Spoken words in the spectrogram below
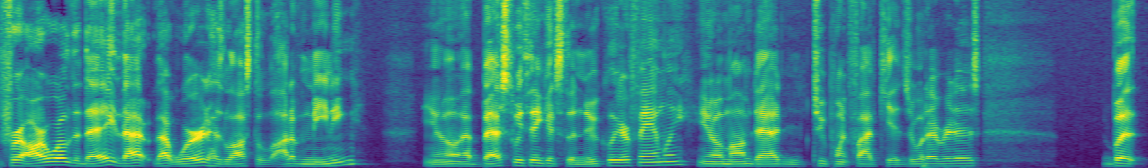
for our world today, that that word has lost a lot of meaning. You know, at best we think it's the nuclear family, you know, mom, dad, and 2.5 kids or whatever it is. But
